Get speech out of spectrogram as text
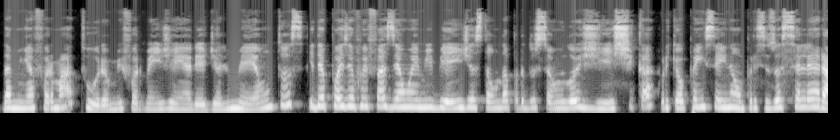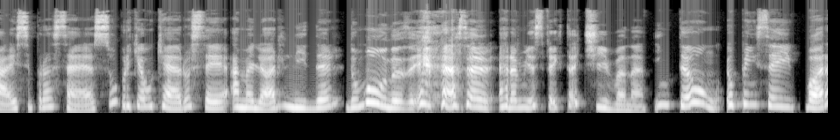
da minha formatura. Eu me formei em engenharia de alimentos e depois eu fui fazer um MBA em gestão da produção e logística, porque eu pensei, não, preciso acelerar esse processo, porque eu quero ser a melhor líder do mundo. Assim. Essa era a minha expectativa, né? Então, eu pensei, bora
